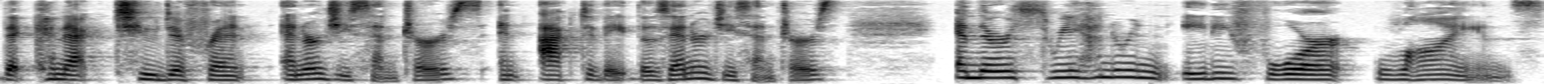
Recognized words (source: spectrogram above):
that connect two different energy centers and activate those energy centers. And there are 384 lines,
